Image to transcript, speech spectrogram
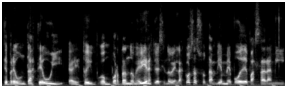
te preguntaste, uy, estoy comportándome bien, estoy haciendo bien las cosas, o también me puede pasar a mí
